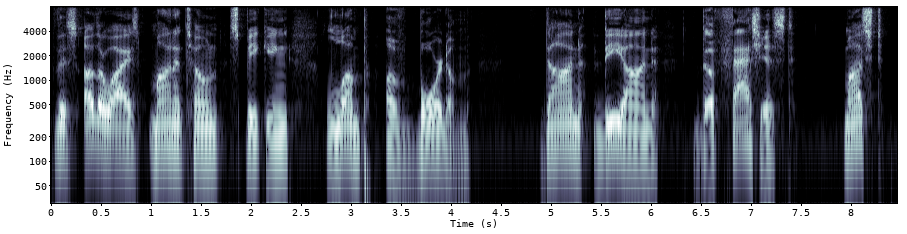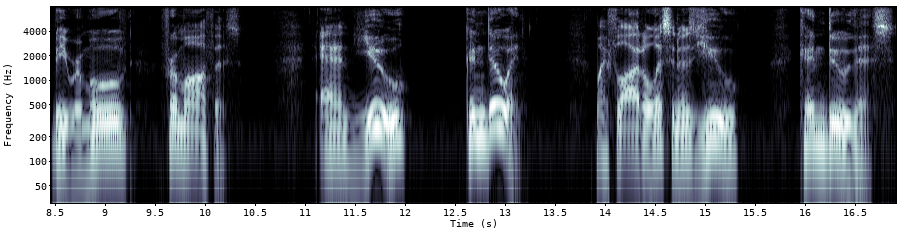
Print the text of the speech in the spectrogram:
this otherwise monotone-speaking lump of boredom, Don Dion, the fascist, must be removed from office. And you can do it. My Florida listeners, you can do this.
